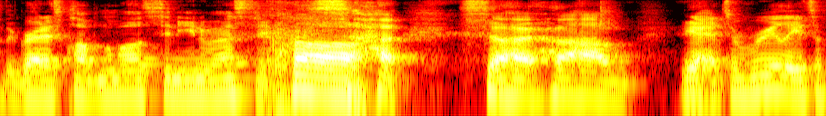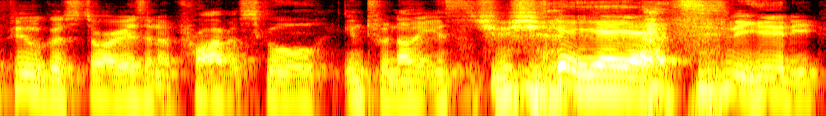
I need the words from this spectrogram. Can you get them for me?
the greatest club in the world, Sydney University. Oh. So, so um, yeah, it's a really it's a feel good story, isn't it? Private school into another institution. Yeah, yeah, yeah. At Sydney Uni.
